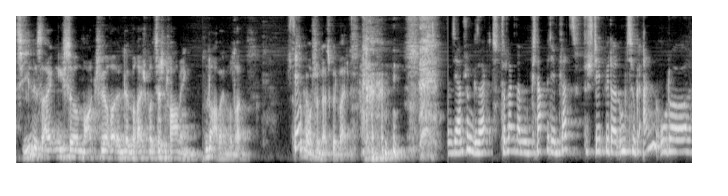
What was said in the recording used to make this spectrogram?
Ziel ist eigentlich so Marktführer in dem Bereich Precision Farming. Und da arbeiten wir dran. Sehr sind gut. wir schon ganz gut weit. Sie haben schon gesagt, es wird langsam knapp mit dem Platz. Steht wieder ein Umzug an oder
